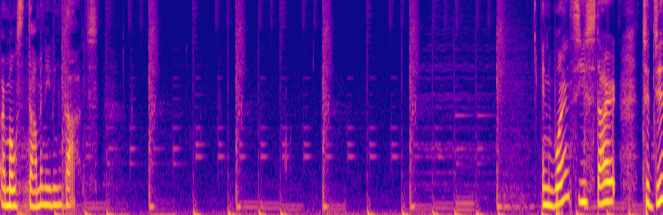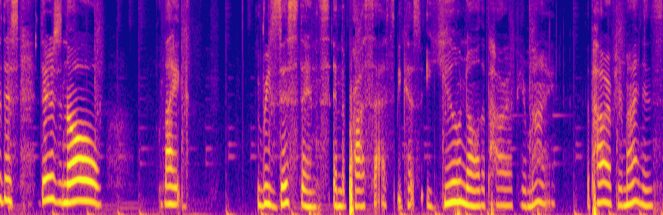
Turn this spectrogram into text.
our most dominating thoughts. And once you start to do this, there's no like resistance in the process because you know the power of your mind. The power of your mind is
